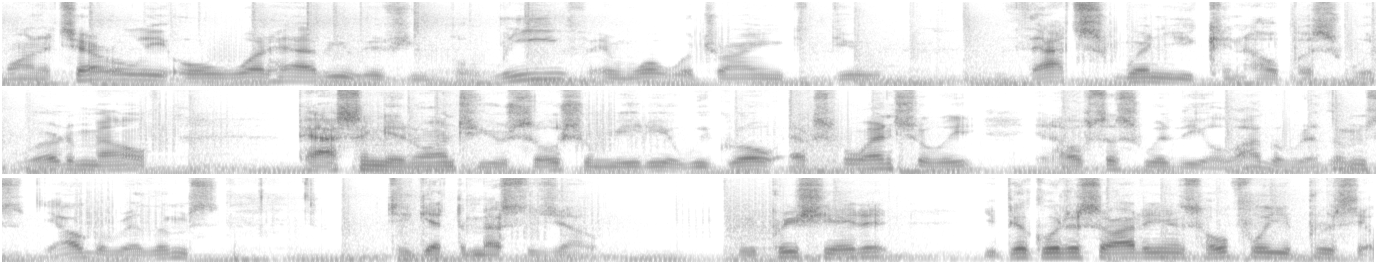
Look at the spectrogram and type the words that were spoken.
monetarily or what have you, if you believe in what we're trying to do, that's when you can help us with word of mouth, passing it on to your social media. We grow exponentially. It helps us with the algorithms, the algorithms to get the message out. We appreciate it ubiquitous audience. Hopefully, you perceive,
